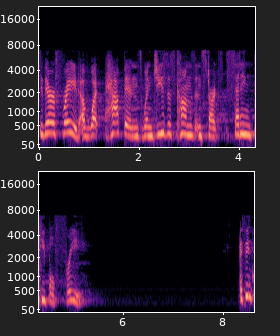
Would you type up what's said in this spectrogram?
See, they're afraid of what happens when Jesus comes and starts setting people free. I think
